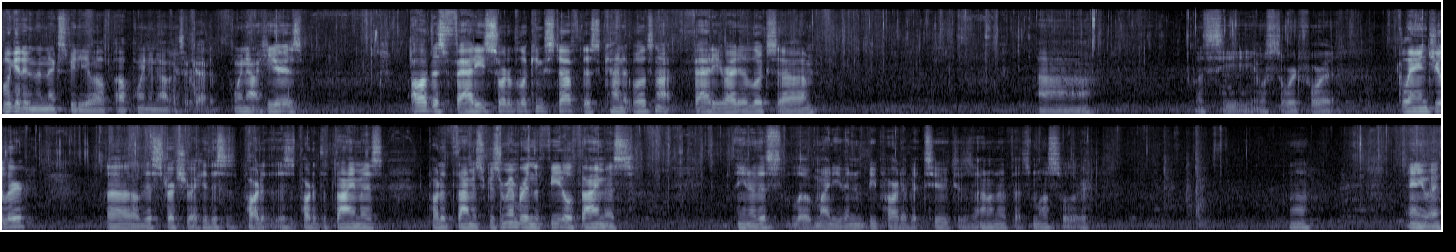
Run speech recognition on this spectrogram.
We'll get it in the next video. I'll, I'll point it out. That's okay. Point out here is all of this fatty sort of looking stuff. This kind of, well, it's not fatty, right? It looks, um, uh, let's see, what's the word for it? Glandular. Uh, this structure right here, this is part of this is part of the thymus, part of the thymus. Because remember, in the fetal thymus, you know, this lobe might even be part of it too. Because I don't know if that's muscle or. Huh. Anyway,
